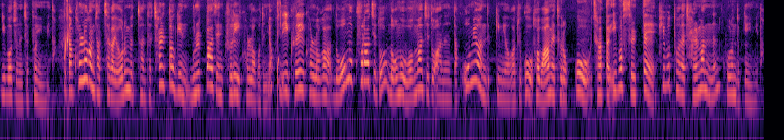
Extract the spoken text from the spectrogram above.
입어주는 제품입니다. 일단 컬러감 자체가 여름 뮤트한테 찰떡인 물 빠진 그레이 컬러거든요. 근데 이 그레이 컬러가 너무 쿨하지도 너무 웜하지도 않은 딱 오묘한 느낌이어가지고 더 마음에 들었고 제가 딱 입었을 때 피부톤에 잘 맞는 그런 느낌입니다.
